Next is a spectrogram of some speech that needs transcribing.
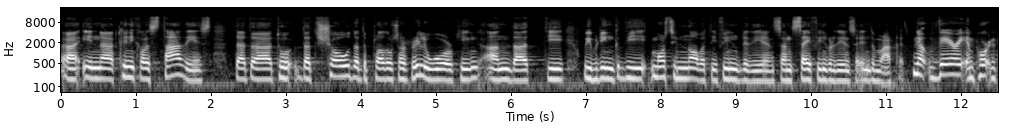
uh, in uh, clinical studies that, uh, to, that show that the products are really working and that the, we bring the most innovative ingredients and safe ingredients in the market. No, very important.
